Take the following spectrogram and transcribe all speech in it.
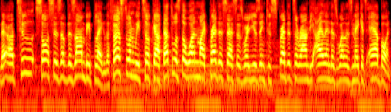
there are two sources of the zombie plague. The first one we took out, that was the one my predecessors were using to spread it around the island as well as make it airborne.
